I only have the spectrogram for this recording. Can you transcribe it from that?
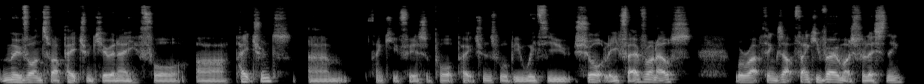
move on to our patron Q and A for our patrons. Um, thank you for your support, patrons. We'll be with you shortly. For everyone else, we'll wrap things up. Thank you very much for listening.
